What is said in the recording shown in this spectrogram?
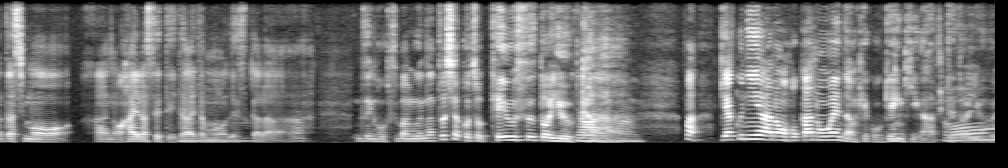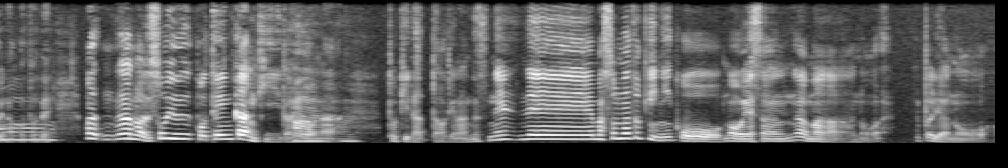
私もあの入らせていただいたものですから、全国ツバメ軍団としてはこうちょっと手薄というか、まあ、逆にあの他の応援団は結構元気があってというふうなことで、まあ、なのでそういうこう転換期のような、時だったわけなんですね。で、まあ、そんな時にこう、まあ、親さんが、まあ、あのやっぱりあの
